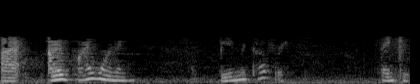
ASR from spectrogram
I, I, I want to be in recovery. Thank you.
